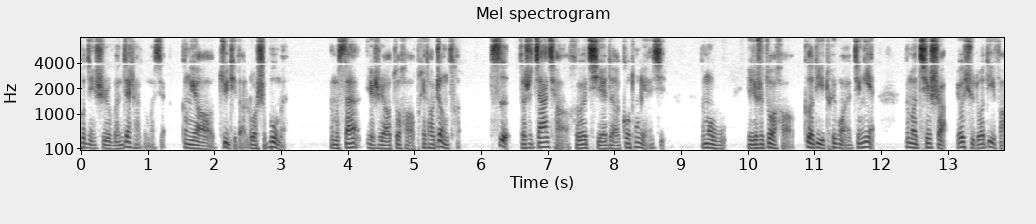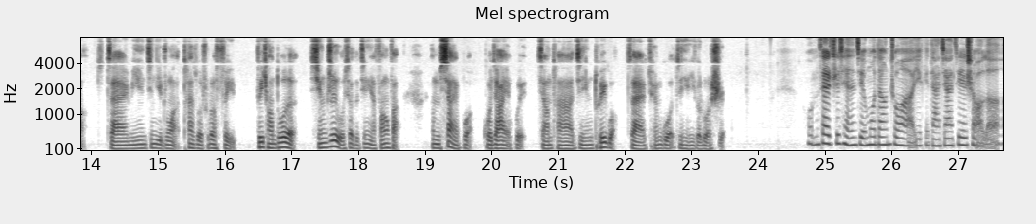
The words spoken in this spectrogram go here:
不仅是文件上这么写，更要具体的落实部门。那么三也是要做好配套政策，四则是加强和企业的沟通联系。那么五也就是做好各地推广的经验。那么其实啊，有许多地方在民营经济中啊，探索出了非非常多的行之有效的经验方法。那么下一步国家也会将它进行推广，在全国进行一个落实。我们在之前的节目当中啊，也给大家介绍了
